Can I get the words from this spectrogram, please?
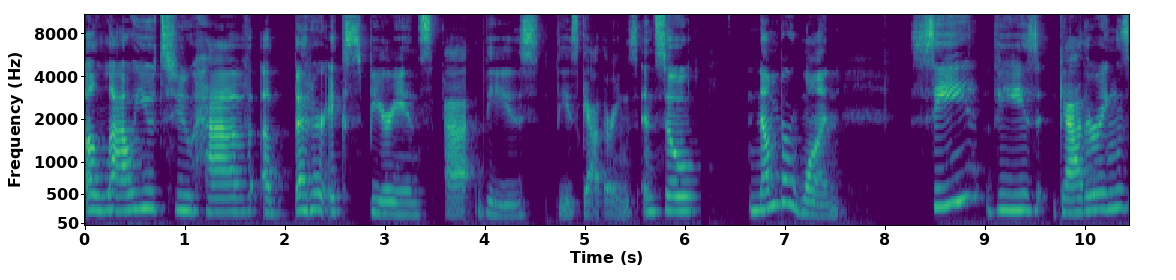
allow you to have a better experience at these these gatherings. And so number 1, see these gatherings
